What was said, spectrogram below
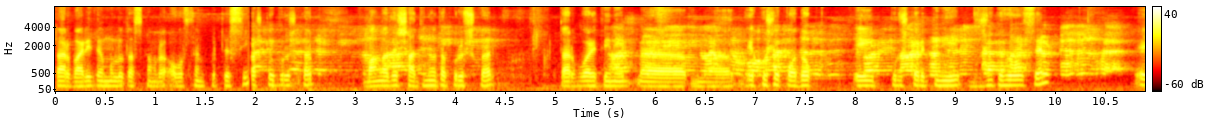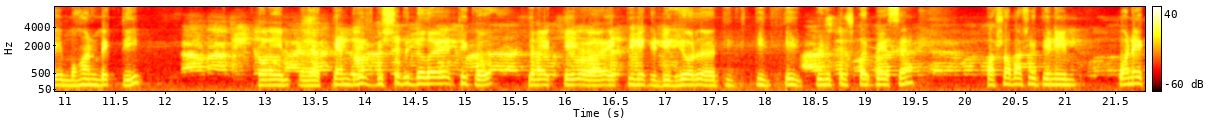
তার বাড়িতে মূলত আজকে আমরা অবস্থান করতেছি। রাষ্ট্রীয় পুরস্কার, বাংলাদেশ স্বাধীনতা পুরস্কার তারপরে তিনি একুশে পদক এই পুরস্কারে তিনি ভূষিত হয়েছেন। এই মহান ব্যক্তি, তিনি ক্যামব্রিজ বিশ্ববিদ্যালয় থেকেও তিনি একটি তিনি একটি ডিগ্রি তিনি পুরস্কার পেয়েছেন। পাশাপাশি তিনি অনেক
